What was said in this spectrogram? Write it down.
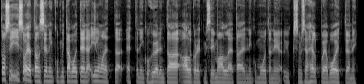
tosi isoja tällaisia, niin kuin mitä voi tehdä ilman, että, että niin kuin hyödyntää algoritmisia malleja tai niin kuin muuta, niin yksi sellaisia helppoja voittoja, niin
